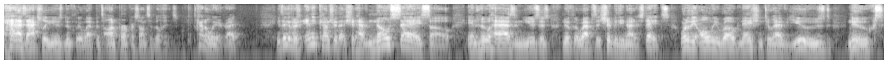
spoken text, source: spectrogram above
has actually used nuclear weapons on purpose on civilians? It's kind of weird, right? You think if there's any country that should have no say so in who has and uses nuclear weapons, it should be the United States. We're the only rogue nation to have used nukes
